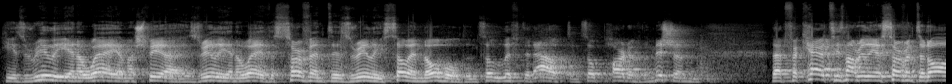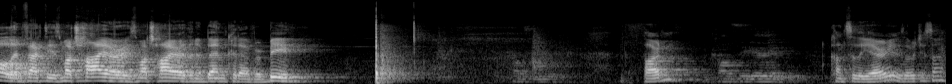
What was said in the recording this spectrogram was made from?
he's really in a way, a mashpia is really in a way, the servant is really so ennobled and so lifted out and so part of the mission that for Kert he's not really a servant at all. In fact, he's much higher, he's much higher than a Ben could ever be. Pardon? Conciliary. Is that what you're saying?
